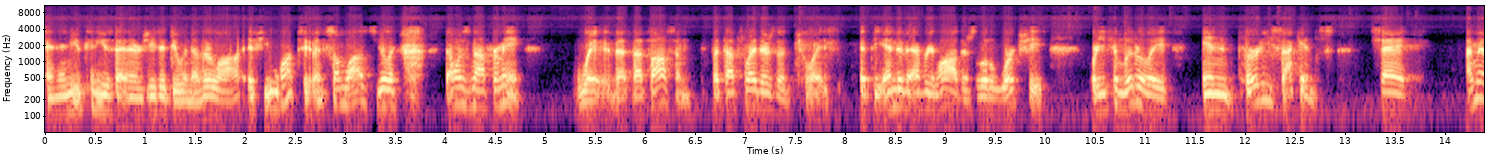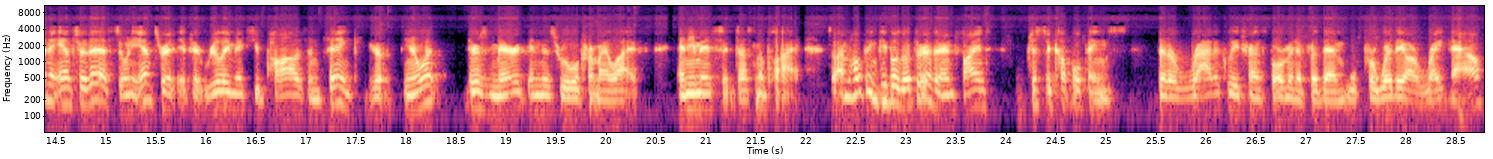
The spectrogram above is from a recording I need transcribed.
And then you can use that energy to do another law if you want to. And some laws, you're like, that one's not for me. Wait, that, that's awesome. But that's why there's a choice. At the end of every law, there's a little worksheet where you can literally, in 30 seconds, say, I'm going to answer this. So when you answer it, if it really makes you pause and think, you're, you know what? There's merit in this rule for my life. And you may say it doesn't apply. So I'm hoping people go through there and find just a couple things that are radically transformative for them for where they are right now.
